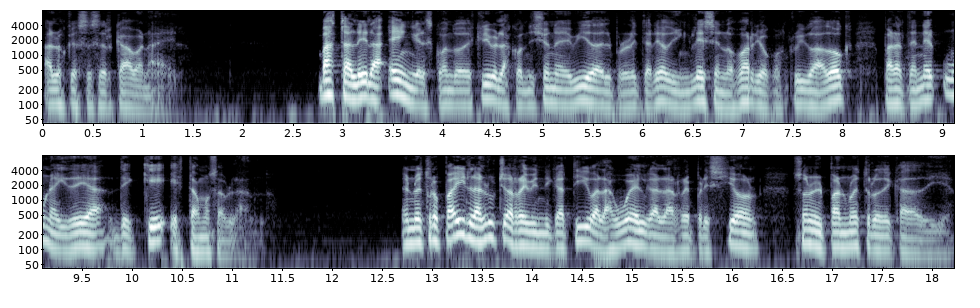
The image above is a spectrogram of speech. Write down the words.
a los que se acercaban a él. Basta leer a Engels cuando describe las condiciones de vida del proletariado inglés en los barrios construidos ad hoc para tener una idea de qué estamos hablando. En nuestro país la lucha reivindicativa, la huelga, la represión son el pan nuestro de cada día.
